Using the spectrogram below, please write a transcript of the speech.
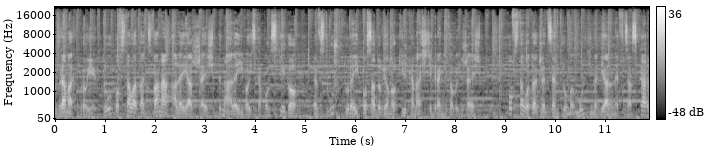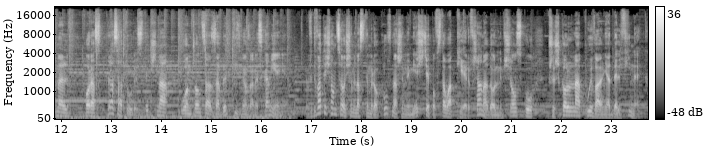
W ramach projektu powstała tak zwana Aleja Rzeźb na Alei Wojska Polskiego, wzdłuż której posadowiono kilkanaście granitowych rzeźb. Powstało także centrum multimedialne w Cas Carmel oraz trasa turystyczna łącząca zabytki związane z kamieniem. W 2018 roku w naszym mieście powstała pierwsza na Dolnym Śląsku przyszkolna pływalnia Delfinek.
